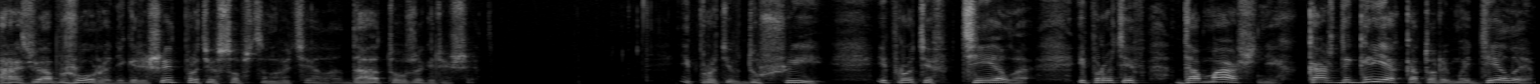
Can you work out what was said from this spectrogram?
А разве обжора не грешит против собственного тела? Да, тоже грешит. И против души, и против тела, и против домашних. Каждый грех, который мы делаем,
